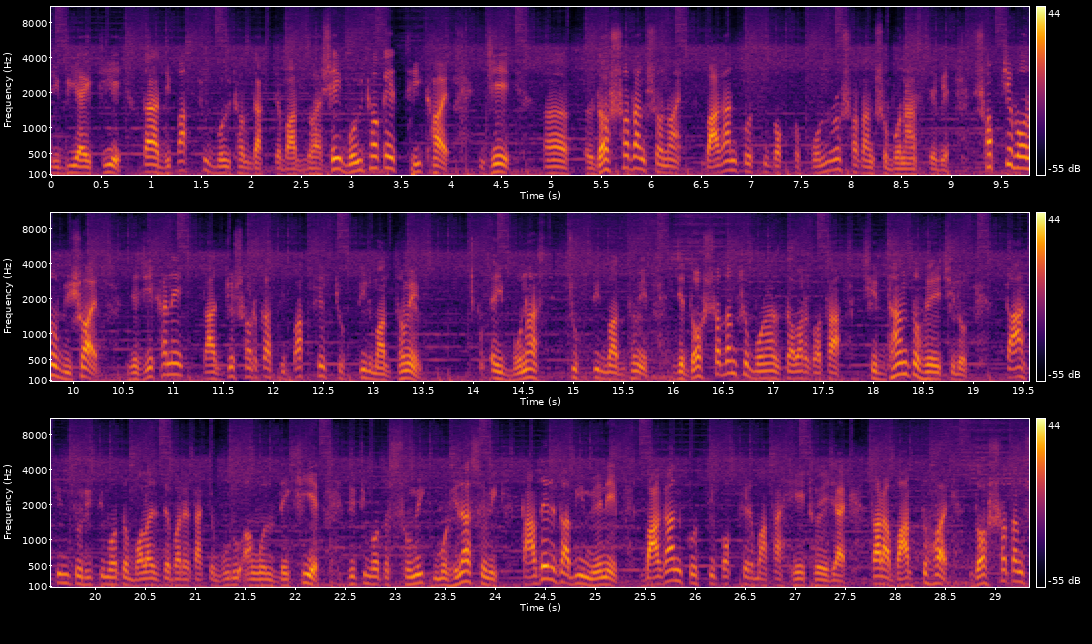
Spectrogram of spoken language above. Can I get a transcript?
ডিবিআইটিএ তারা দ্বিপাক্ষিক বৈঠক ডাকতে বাধ্য হয়। সেই বৈঠকে ঠিক হয় যে দশ শতাংশ নয়, বাগান কর্তৃপক্ষ পনেরো শতাংশ বোনাস দেবে। সবচেয়ে বড় বিষয় যে, যেখানে রাজ্য সরকার দ্বিপাক্ষিক চুক্তির মাধ্যমে এই বোনাস চুক্তির মাধ্যমে যে দশ শতাংশ বোনাস দেওয়ার কথা সিদ্ধান্ত হয়েছিল, তা কিন্তু রীতিমতো বলা যেতে পারে তাকে বুড়ো আঙুল দেখিয়ে রীতিমতো শ্রমিক, মহিলা শ্রমিক তাদের দাবি মেনে বাগান কর্তৃপক্ষের মাথা হেট হয়ে যায়। তারা বাধ্য হয় দশ শতাংশ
